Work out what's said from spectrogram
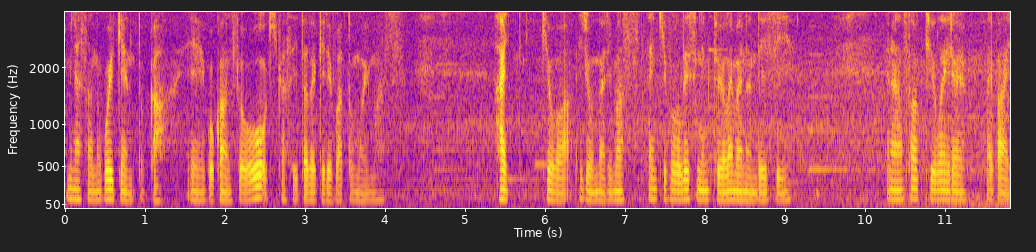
皆さんのご意見とか、えご感想をお聞かせいただければと思います。はい今日は以上になります。Thank you for listening to Lemon and Daisy. And I'll talk to you later. Bye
